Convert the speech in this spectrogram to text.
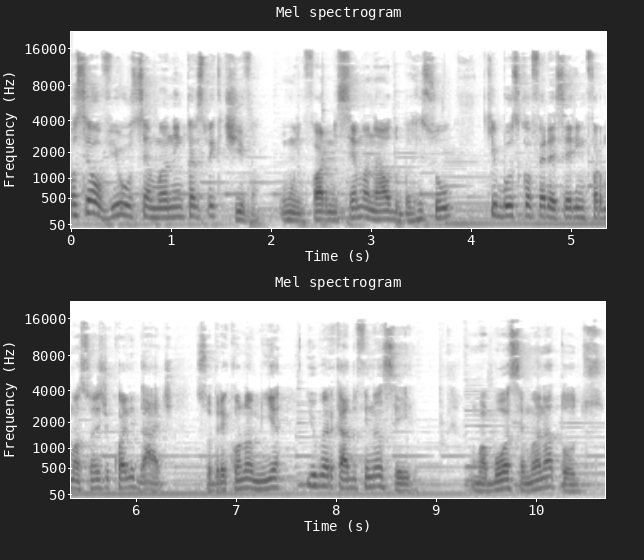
Você ouviu o Semana em Perspectiva, um informe semanal do Banrisul que busca oferecer informações de qualidade sobre economia e o mercado financeiro. Uma boa semana a todos!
